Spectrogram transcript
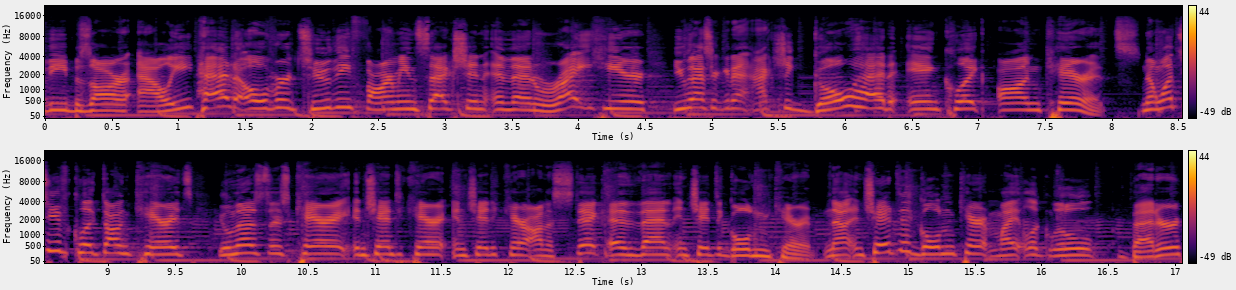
the bazaar alley, head over to the farming section, and then right here, you guys are gonna actually go ahead and click on carrots. Now, once you've clicked on carrots, you'll notice there's carrot, enchanted carrot, enchanted carrot on a stick, and then enchanted golden carrot. Now, enchanted golden carrot might look a little better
